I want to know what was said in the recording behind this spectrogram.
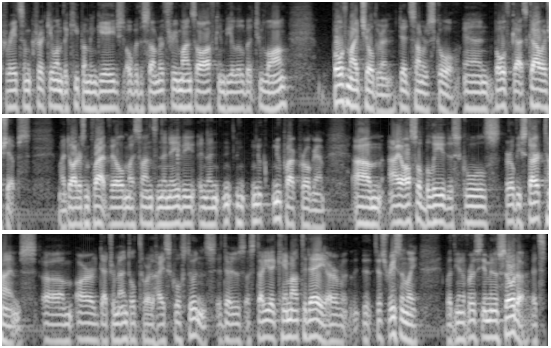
create some curriculum to keep them engaged over the summer. Three months off can be a little bit too long. Both my children did summer school, and both got scholarships. My daughter's in Platteville, my son's in the Navy, in the New Park program. Um, I also believe the school's early start times um, are detrimental to our high school students. There's a study that came out today, or just recently, with the University of Minnesota, that's,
